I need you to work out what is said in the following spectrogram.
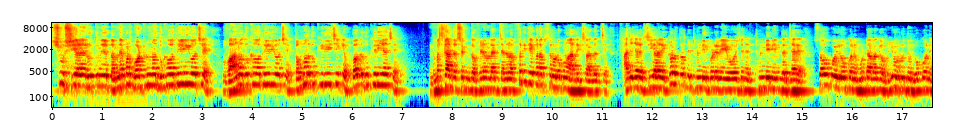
શું શિયાળા ઋતુની તમને પણ ગોઠણનો દુખાવો થઈ રહ્યો છે? વાનો દુખાવો થઈ રહ્યો છે? કમર દુખી રહી છે કે પગ દુખી રહ્યા છે? નમસ્કાર દર્શક મિત્રો ફ્રીડમ લાઈવ ચેનલમાં ફરીથી એકવાર આપ સર્વ લોકોનું હાર્દિક સ્વાગત છે. આજે જ્યારે શિયાળાની કડકડતી ઠંડી પડી રહી હોય છે ને ઠંડીની અંદર જ્યારે સૌ કોઈ લોકોને મોટા ભાગે વયોવૃદ્ધ લોકોને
